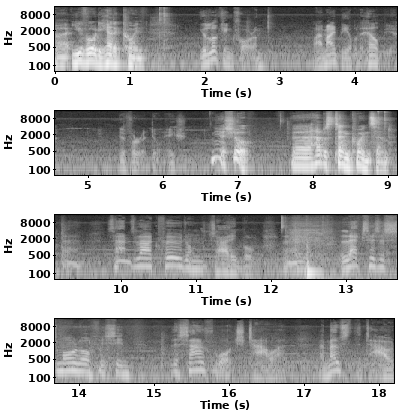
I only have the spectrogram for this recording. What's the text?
Uh, you've already had a coin. You're looking for him. I might be able to help you. If for a donation. Yeah, sure. Uh, how does 10 coins sound? Uh, Sounds like food on the table. Uh, Lex has a small office in the South Watch Tower, and most of the tower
